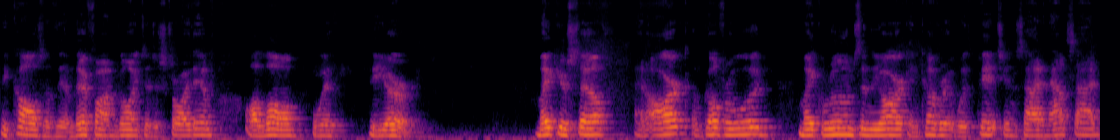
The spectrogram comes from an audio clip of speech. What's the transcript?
because of them. Therefore, I'm going to destroy them along with the earth. Make yourself an ark of gopher wood. Make rooms in the ark and cover it with pitch inside and outside.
